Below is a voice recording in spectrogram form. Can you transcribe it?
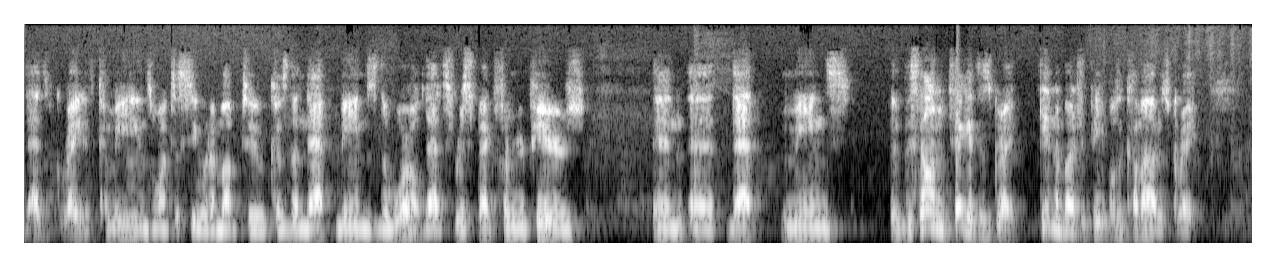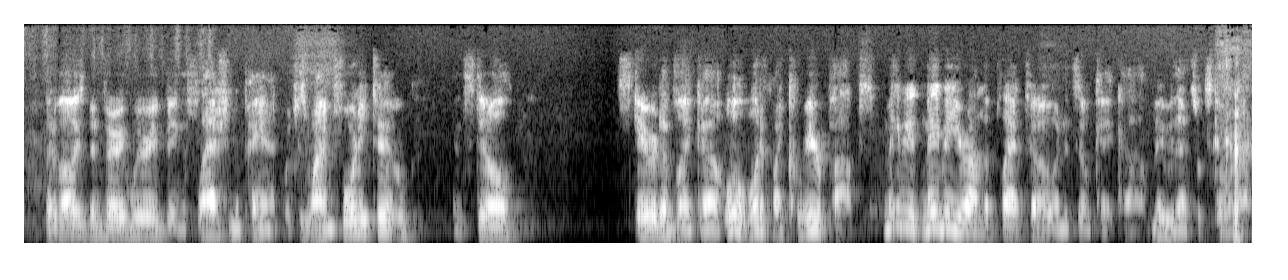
that's great if comedians want to see what I'm up to, because then that means the world. That's respect from your peers, and uh, that means selling tickets is great. Getting a bunch of people to come out is great. But I've always been very weary of being a flash in the pan, which is why I'm 42 and still scared of like, uh, oh, what if my career pops? Maybe maybe you're on the plateau and it's okay, Kyle. Maybe that's what's going on.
